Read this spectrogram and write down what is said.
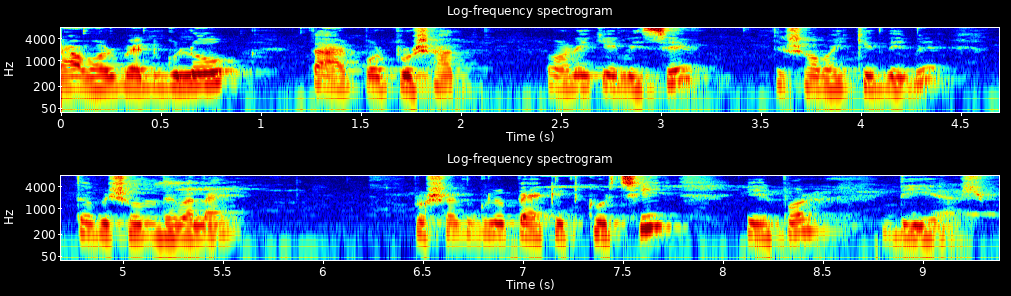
রাবার ব্যান্ডগুলো তারপর প্রসাদ অনেক এনেছে, তো সবাইকে দেবে। তবে সন্ধেবেলায় প্রসাদগুলো প্যাকেট করছি, এরপর দিয়ে আসব।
